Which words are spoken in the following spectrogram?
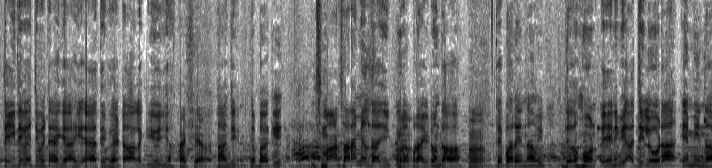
23 ਦੇ ਵਿੱਚ ਵੀ ਢਹਿ ਗਿਆ ਸੀ ਐ ਤੇ ਫਿਰ ਢਾਹ ਲੱਗੀ ਹੋਈ ਆ। ਅੱਛਾ। ਹਾਂਜੀ ਤੇ ਬਾਕੀ ਸਮਾਨ ਸਾਰਾ ਮਿਲਦਾ ਜੀ ਪੂਰਾ ਪ੍ਰਾਈਟ ਹੁੰਦਾ ਵਾ। ਹਾਂ। ਤੇ ਪਰ ਇਹਨਾਂ ਵੀ ਜਦੋਂ ਹੁਣ ਇਹ ਨਹੀਂ ਵੀ ਅੱਜ ਹੀ ਲੋੜ ਆ ਇਹ ਮਹੀਨਾ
